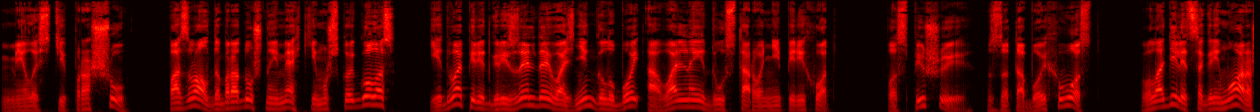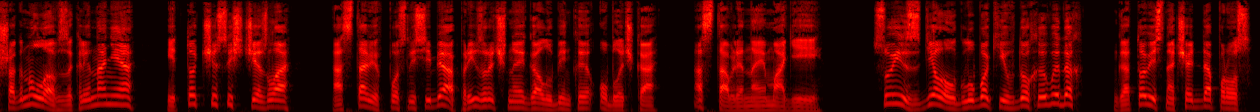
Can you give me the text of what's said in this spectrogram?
«Милости прошу!» — позвал добродушный мягкий мужской голос, едва перед Гризельдой возник голубой овальный двусторонний переход. «Поспеши, за тобой хвост!» Владелица гримуара шагнула в заклинание и тотчас исчезла, оставив после себя призрачное голубенькое облачко, оставленное магией. Суис сделал глубокий вдох и выдох, готовясь начать допрос,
